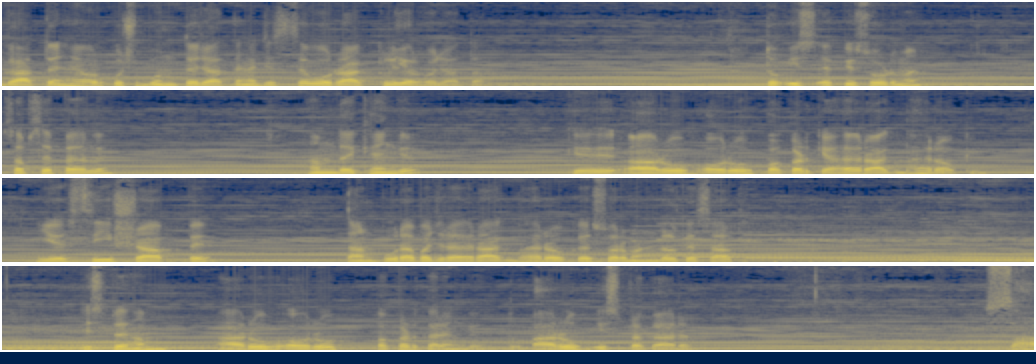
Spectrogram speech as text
गाते हैं और कुछ बुनते जाते हैं जिससे वो राग क्लियर हो जाता है। तो इस एपिसोड में सबसे पहले हम देखेंगे कि आरोह अवरोह पकड़ क्या है राग भैरव की। ये सी शाप पे तानपुरा बज रहा है राग भैरव के स्वरमंडल के साथ। इस पे हम आरोह अवरोह पकड़ करेंगे। तो आरोह इस प्रकार है। सा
